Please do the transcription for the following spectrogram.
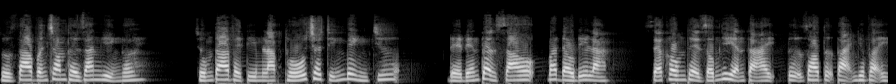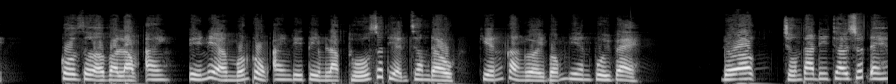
dù sao vẫn trong thời gian nghỉ ngơi. Chúng ta phải tìm lạc thú cho chính mình chứ, để đến tuần sau bắt đầu đi làm, sẽ không thể giống như hiện tại tự do tự tại như vậy. Cô dựa vào lòng anh, ý niệm muốn cùng anh đi tìm lạc thú xuất hiện trong đầu, khiến cả người bỗng nhiên vui vẻ. "Được, chúng ta đi chơi suốt đêm,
